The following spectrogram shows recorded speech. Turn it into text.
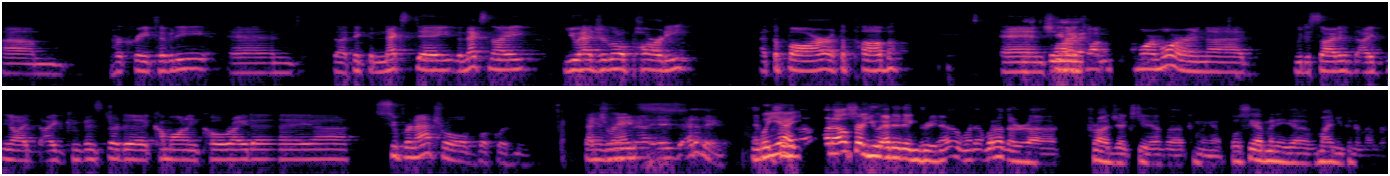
um, her creativity, and then I think the next day, the next night, you had your little party at the bar at the pub, and she and I talked more and more, and uh, we decided I you know I, I convinced her to come on and co-write a uh, supernatural book with me that And Drina is editing. And Well, so yeah. what- What else are you editing, Drina? What what other uh, projects do you have uh, coming up? We'll see how many uh, of mine you can remember.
